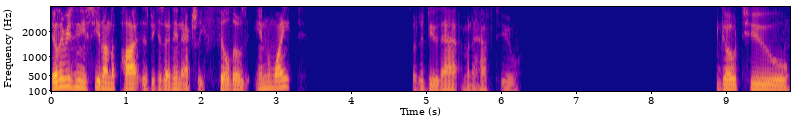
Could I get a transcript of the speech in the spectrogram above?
the only reason you see it on the pot is because I didn't actually fill those in white. So to do that, I'm going to have to go to,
